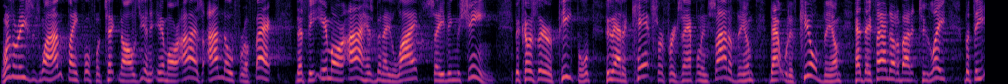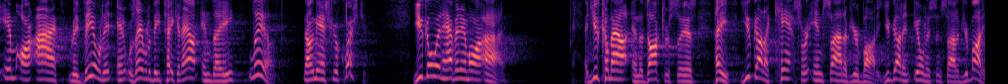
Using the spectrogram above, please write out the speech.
One of the reasons why I'm thankful for technology and MRI is I know for a fact that the MRI has been a life saving machine because there are people who had a cancer, for example, inside of them that would have killed them had they found out about it too late, but the MRI revealed it and it was able to be taken out and they lived. Now, let me ask you a question. You go and have an MRI and you come out and the doctor says, hey, you've got a cancer inside of your body. You've got an illness inside of your body.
